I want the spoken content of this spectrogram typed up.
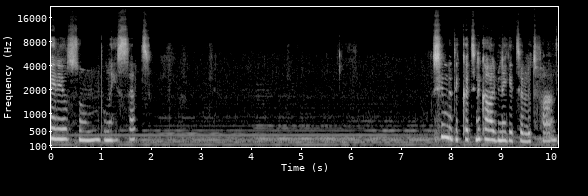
veriyorsun. Bunu hisset. Şimdi dikkatini kalbine getir lütfen.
